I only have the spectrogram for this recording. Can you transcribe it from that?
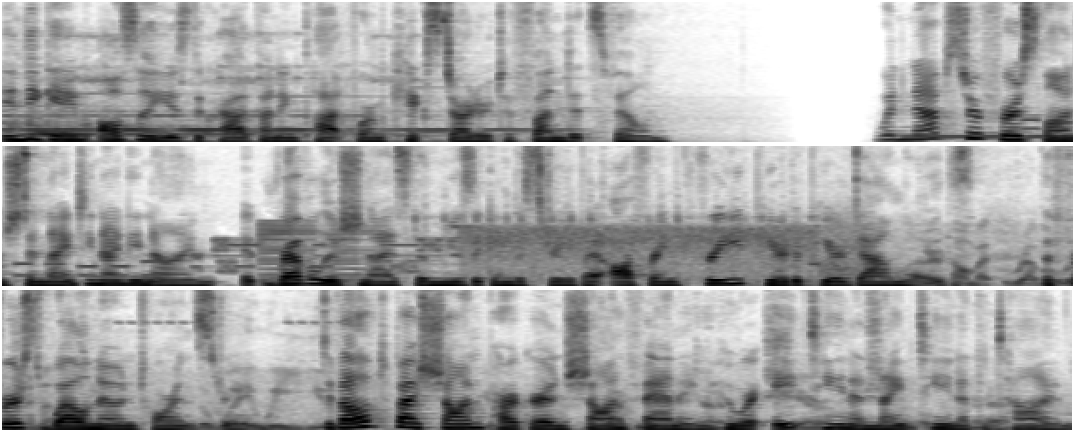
Indie Game also used the crowdfunding platform Kickstarter to fund its film. When Napster first launched in 1999, it revolutionized the music industry by offering free peer-to-peer -peer downloads, the first well-known torrent stream. Developed by Sean Parker and Shawn Fanning, who were 18 and 19 at the time,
